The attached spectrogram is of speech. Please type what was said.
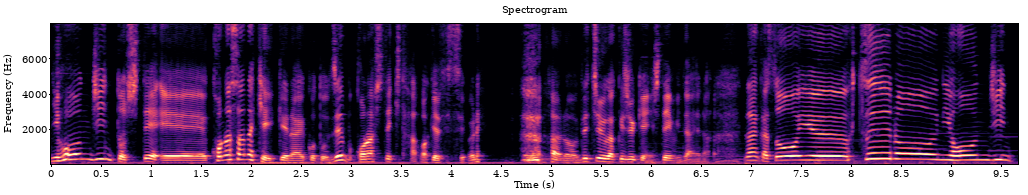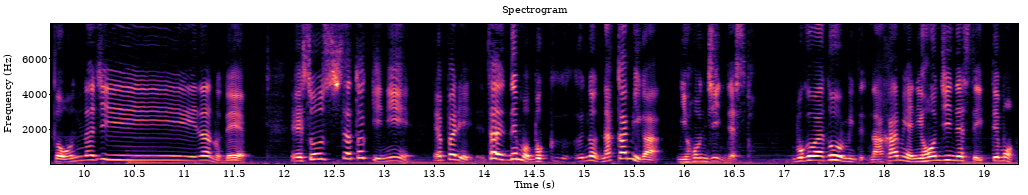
日本人として、えー、こなさなきゃいけないことを全部こなしてきたわけですよね。あの、で、中学受験してみたいな。なんかそういう普通の日本人と同じなので、えー、そうした時に、やっぱり、たでも僕の中身が日本人ですと。僕はどう見て、中身は日本人ですって言っても、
